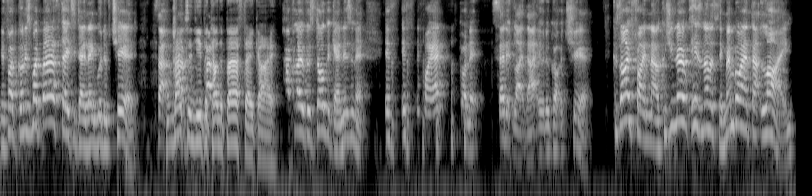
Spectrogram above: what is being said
If I'd gone, it's my birthday today, they would have cheered. That Imagine Pav- you become the birthday guy. Pavlova's dog again, isn't it? If, if if I had gone it said it like that, it would have got a cheer. Because I find now, because you know, here's another thing. Remember, I had that line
